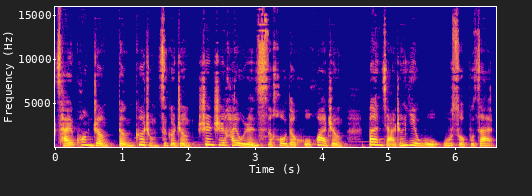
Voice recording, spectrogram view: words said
采矿证等各种资格证，甚至还有人死后的火化证，办假证业务无所不在。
